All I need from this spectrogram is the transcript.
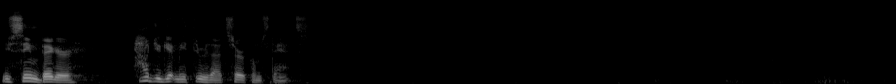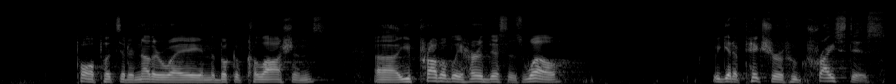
You seem bigger. How'd you get me through that circumstance? Paul puts it another way in the book of Colossians. Uh, you've probably heard this as well. We get a picture of who Christ is.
